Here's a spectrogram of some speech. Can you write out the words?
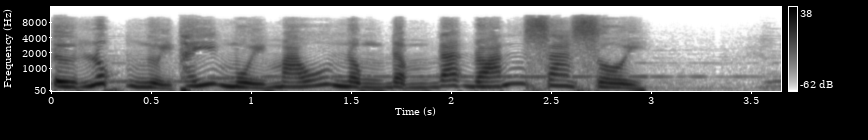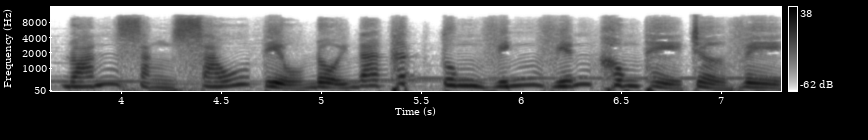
Từ lúc người thấy mùi máu nồng đậm đã đoán ra rồi. Đoán rằng sáu tiểu đội đã thất tung vĩnh viễn không thể trở về.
